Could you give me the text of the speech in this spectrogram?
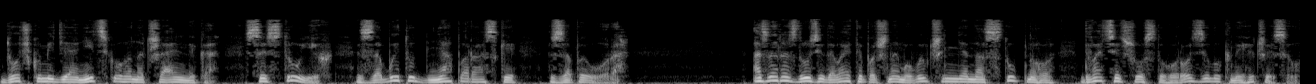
дочку мідіаніцького начальника, сестру їх, забиту дня поразки за Пеора. А зараз, друзі, давайте почнемо вивчення наступного 26-го розділу книги чисел.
